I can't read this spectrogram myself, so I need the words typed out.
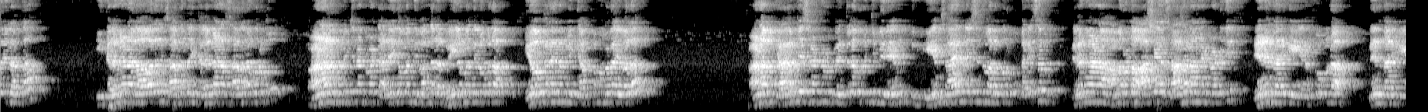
వీళ్ళంతా ఈ తెలంగాణ కావాలని సాధన ఈ తెలంగాణ సాధన కొరకు ప్రాణాలు అనిపించినటువంటి అనేక మంది వందల వేల మంది లోపల ఏ ఒక్కరైనా మీ జ్ఞాపకం కూడా ఇవాళ? ప్రాణం త్యాగం చేసినటువంటి వ్యక్తుల గురించి మీరు ఏం ఏం సహాయం చేసింది వాళ్ళ కొరకు? కనీసం తెలంగాణ అమరుల ఆశయ సాధన అనేటువంటిది నేనే దానికి అనుకోకుండా నేను దానికి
